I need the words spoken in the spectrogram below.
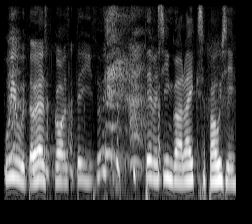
ujuda ühest kohast teise. teeme siinkohal väikese pausi.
